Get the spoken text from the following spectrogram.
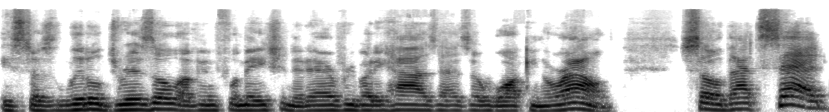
It's just little drizzle of inflammation that everybody has as they're walking around. So that said,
